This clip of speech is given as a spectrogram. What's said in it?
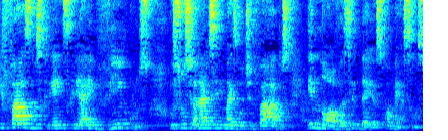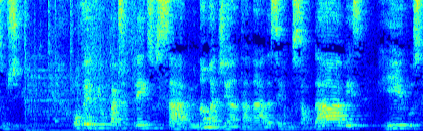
que fazem os clientes criarem vínculos, os funcionários serem mais motivados e novas ideias começam a surgir. Overview parte 3, o sábio. Não adianta nada sermos saudáveis, ricos,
